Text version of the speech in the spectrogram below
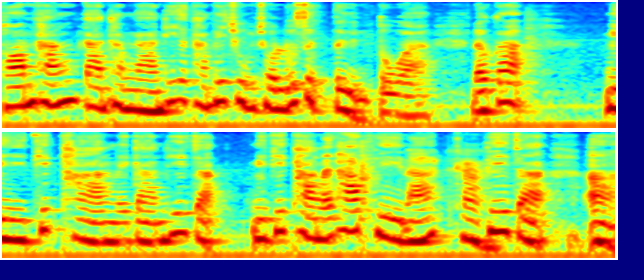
พร้อมทั้งการทำงานที่จะทำให้ชุมชนรู้สึกตื่นตัว แล้วก็มีทิศทางในการที่จะมีทิศทางและท่าทีนะค่ะที่จะอ่า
